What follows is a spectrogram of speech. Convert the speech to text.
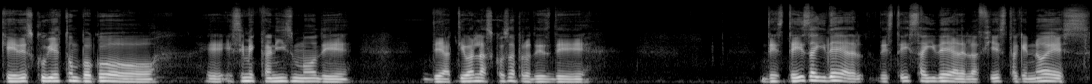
que he descubierto un poco eh, ese mecanismo de, de activar las cosas, pero desde, desde, esa idea, desde esa idea de la fiesta, que no es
